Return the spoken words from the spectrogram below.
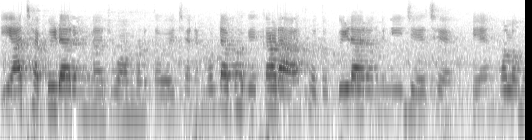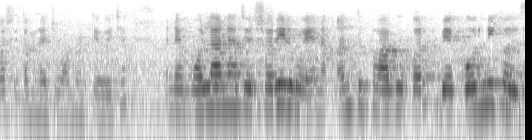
એ આછા પીળા રંગના જોવા મળતા હોય છે અને મોટાભાગે કાળા અથવા તો પીળા રંગની જે છે, એ મોલોમસી તમને જોવા મળતી હોય છે. અને મોલાના જે શરીર હોય એના અંત ભાગ ઉપર બે કોર્નિકલ્સ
